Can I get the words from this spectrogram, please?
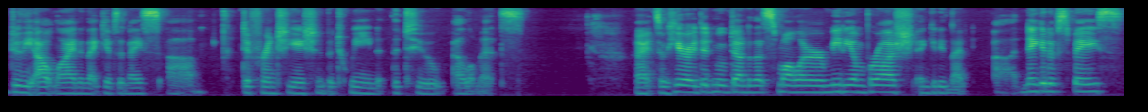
do the outline and that gives a nice um, differentiation between the two elements. All right, so here I did move down to that smaller medium brush and getting that uh, negative space,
